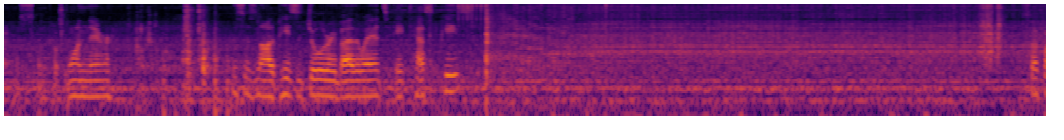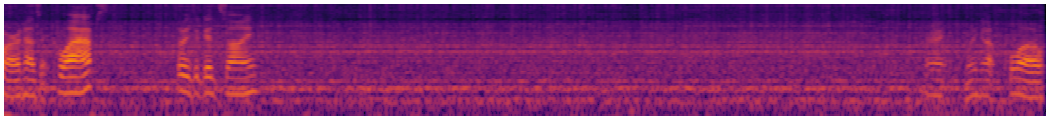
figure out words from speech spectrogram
I'm just going to put one there. This is not a piece of jewelry, by the way. It's a test piece. So far it hasn't collapsed. It's always a good sign. Alright, flow.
